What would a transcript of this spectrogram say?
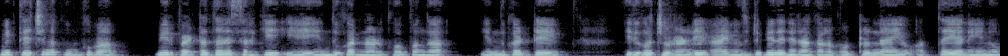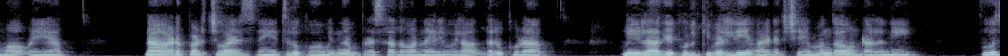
మీకు తెచ్చిన కుంకుమ మీరు పెట్టొద్దనేసరికి ఏ ఎందుకు అన్నాడు కోపంగా? ఎందుకంటే ఇదిగో చూడండి ఆయన నుదుటి మీద ఎన్ని రకాల బొట్లున్నాయో అత్తయ్య నేను మామయ్య. నా ఆడపడుచు ఆయన స్నేహితులు గోవిందం ప్రసాద్ వర్ణయ్యలు వీళ్ళందరూ కూడా మీలాగే గుడికి వెళ్ళి ఆయన క్షేమంగా ఉండాలని పూజ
